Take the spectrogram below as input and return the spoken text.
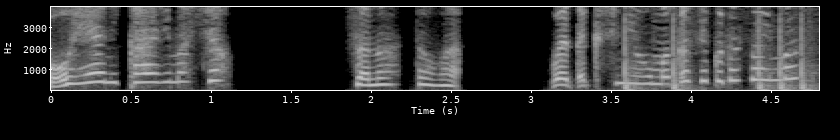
くお部屋に帰りましょう。その後は、私にお任せくださいませ。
